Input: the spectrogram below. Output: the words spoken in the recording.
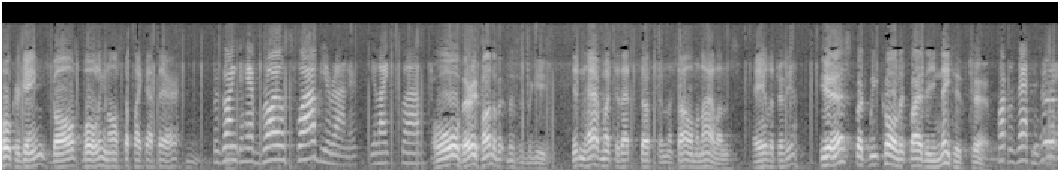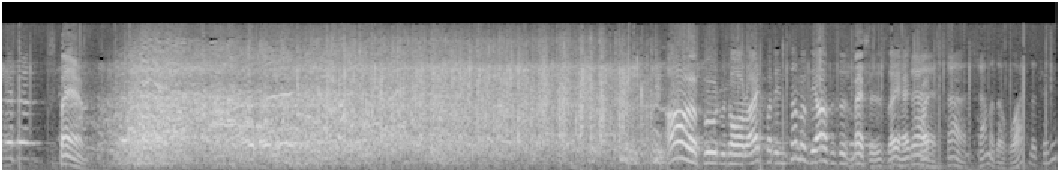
Poker games, golf, bowling, and all stuff like that there. We're going to have broiled squab, Your Honor. You like squab? Oh, very fond of it, Mrs. McGee. Didn't have much of that stuff in the Solomon Islands. Eh, Latrivia? Yes, but we called it by the native term, What was that, Mr. Mayor? spam. Our food was all right, but in some of the officers' messes, they had quite... uh, some of the what, Latrivia?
